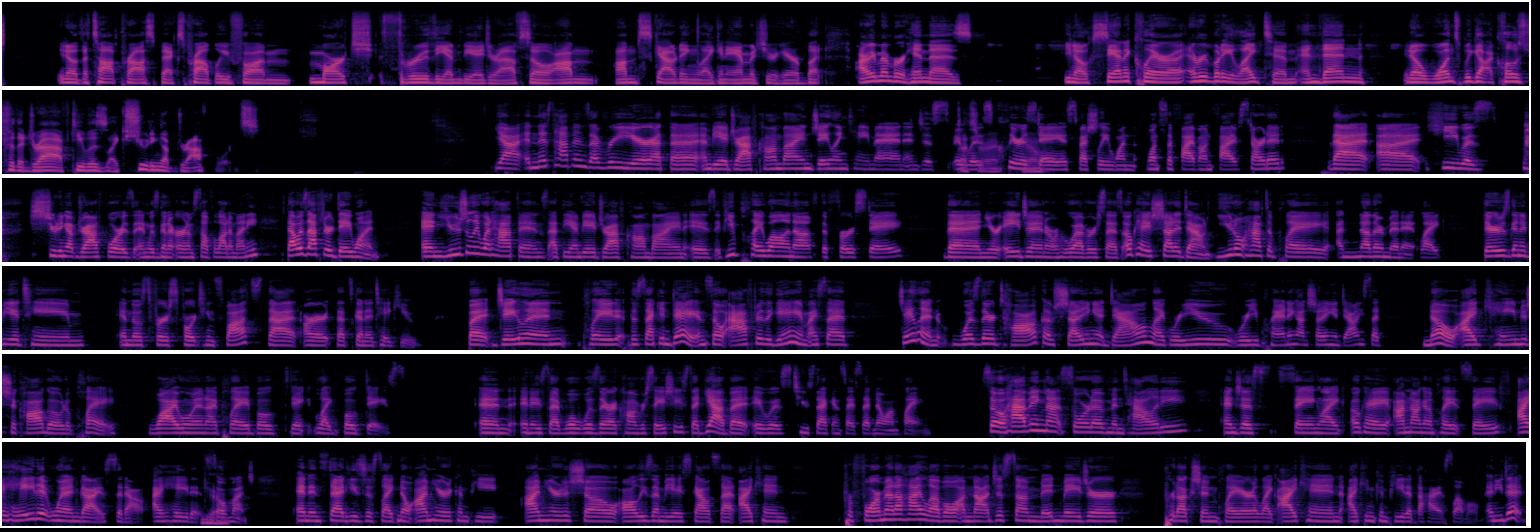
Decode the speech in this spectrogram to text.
you know the top prospects probably from March through the NBA draft. So I'm I'm scouting like an amateur here, but I remember him as you know Santa Clara. Everybody liked him, and then you know once we got close to the draft, he was like shooting up draft boards. Yeah, and this happens every year at the NBA draft combine. Jalen came in and just it That's was right, clear as yeah. day, especially when once the five on five started, that uh, he was shooting up draft boards and was going to earn himself a lot of money. That was after day one. And usually, what happens at the NBA draft combine is if you play well enough the first day, then your agent or whoever says, okay, shut it down. You don't have to play another minute. Like, there's going to be a team in those first 14 spots that are that's going to take you. But Jalen played the second day. And so after the game, I said, Jalen, was there talk of shutting it down? Like, were you were you planning on shutting it down? He said, No, I came to Chicago to play. Why wouldn't I play both day like both days? And and he said, Well, was there a conversation? He said, Yeah, but it was two seconds. I said, No, I'm playing. So having that sort of mentality and just saying, like, okay, I'm not gonna play it safe. I hate it when guys sit out. I hate it Yeah. so much. And instead he's just like, No, I'm here to compete. I'm here to show all these NBA scouts that I can perform at a high level. I'm not just some mid-major production player. Like I can I can compete at the highest level. And he did.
